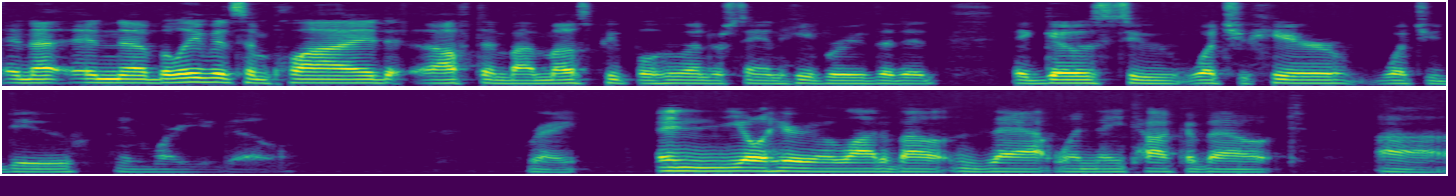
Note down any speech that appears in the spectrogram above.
and I- and I believe it's implied often by most people who understand Hebrew that it it goes to what you hear, what you do, and where you go. Right. And you'll hear a lot about that when they talk about uh,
